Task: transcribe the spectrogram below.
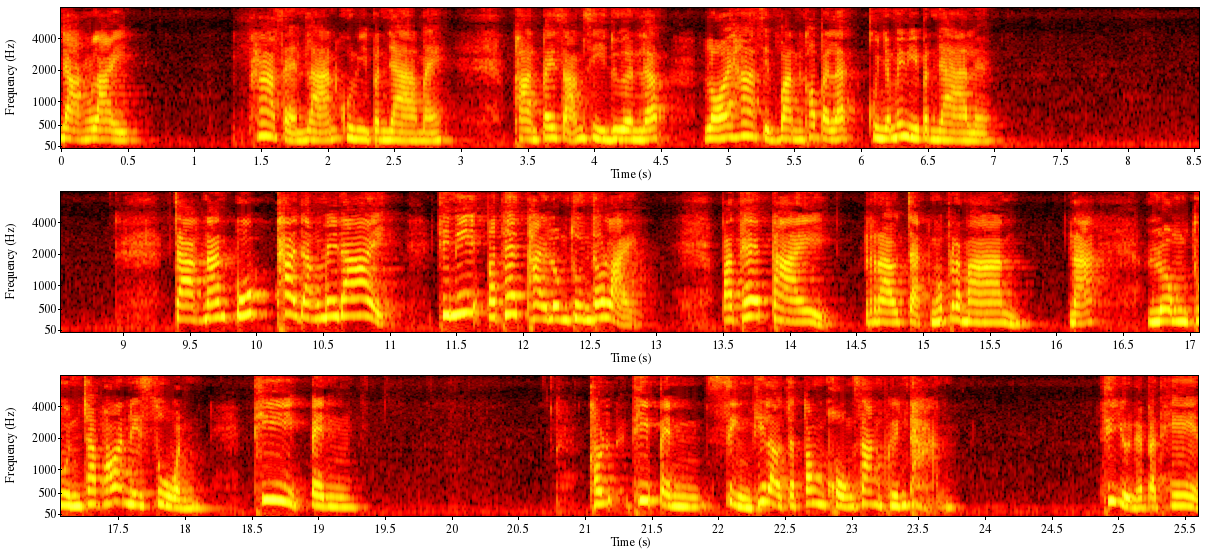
อย่างไรห้าแสนล้านคุณมีปัญญาไหม ผ่านไปสามสี่เดือนแล้วร้อยห้าสิบวันเข้าไปแล้ว คุณยังไม่มีปัญญาเลย จากนั้นปุ๊บ ถ้ายังไม่ได้ ทีนี้ประเทศไทยลงทุนเท่าไหร่ ประเทศไทยเราจัดงบประมาณนะ ลงทุนเฉพาะในส่วนที่เป็น เขาที่เป็นสิ่งที่เราจะต้องโครงสร้างพื้นฐาน ที่อยู่ในประเทศ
